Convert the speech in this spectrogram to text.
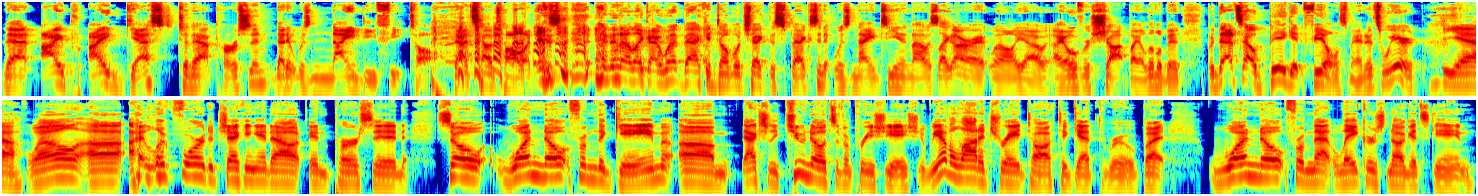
that I I guessed to that person that it was 90 feet tall. That's how tall it is. And then I like I went back and double checked the specs and it was 19 and I was like, all right, well, yeah, I overshot by a little bit, but that's how big it feels, man. It's weird. Yeah. Well, uh, I look forward to checking it out in person. So one note from the game, um, actually two notes of appreciation. We have a lot of trade talk to get through, but one note from that Lakers Nuggets game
